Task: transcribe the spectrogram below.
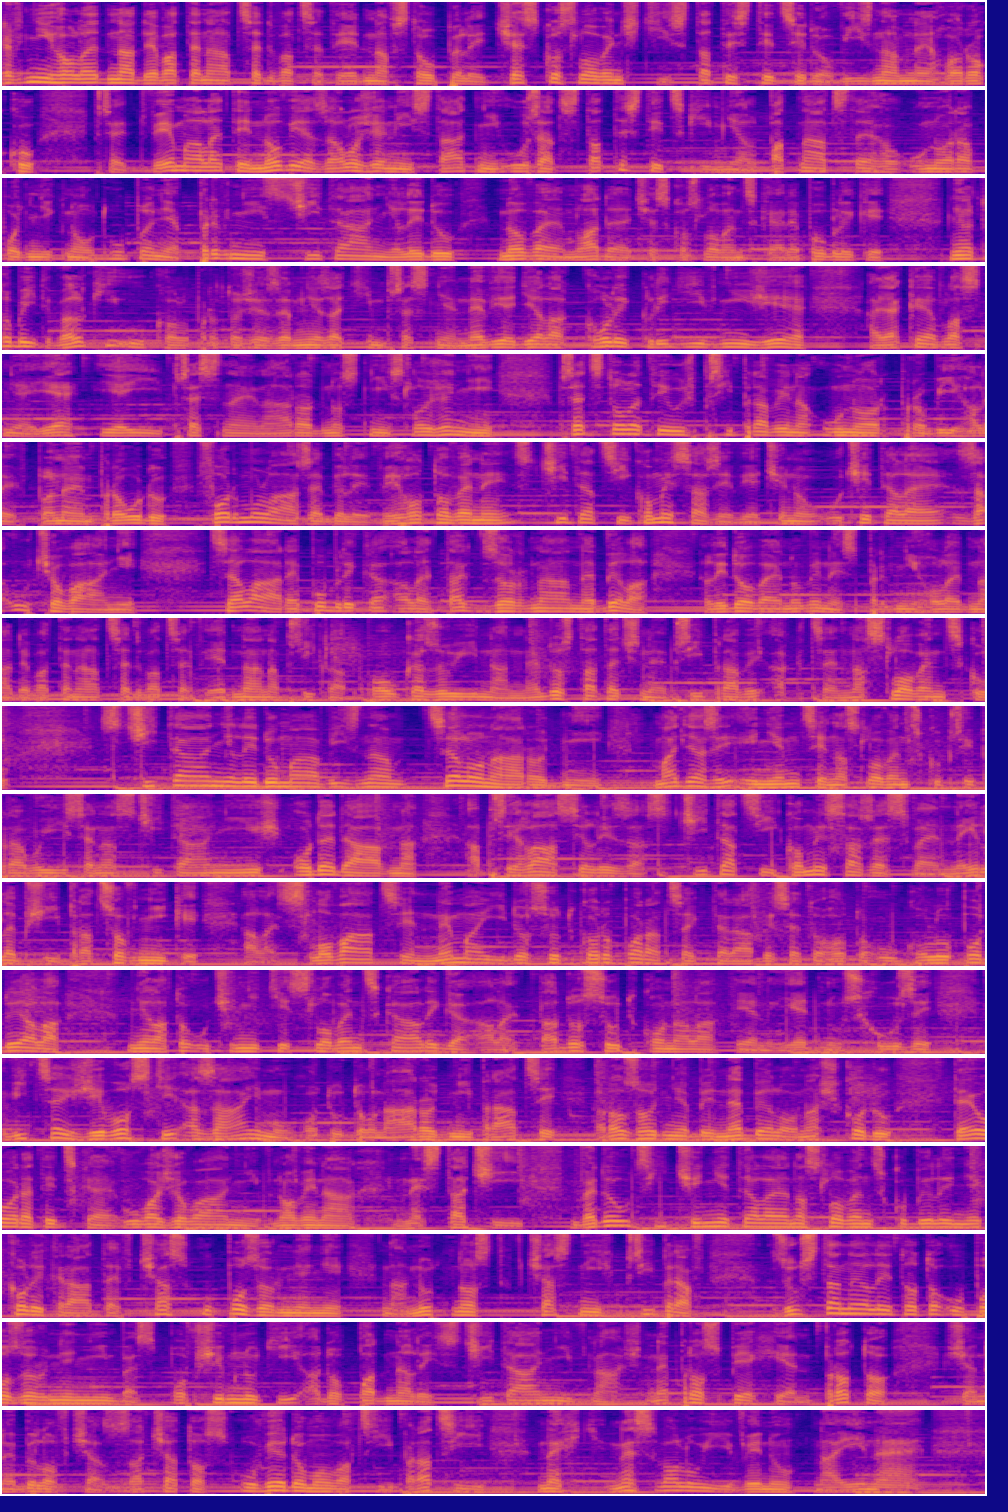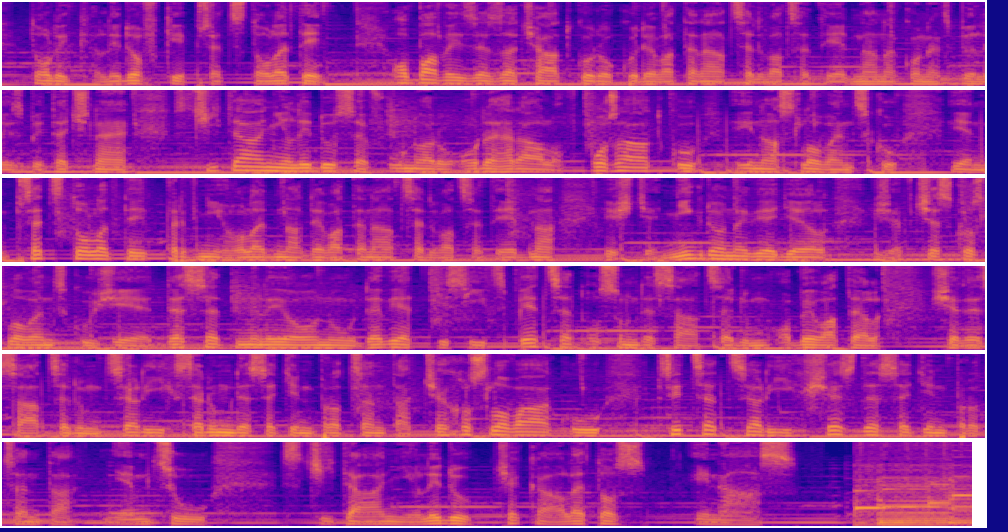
1. ledna 1921 vstoupili českoslovenští statistici do významného roku. Před dvěma lety nově založený státní úřad statistický měl 15. února podniknout úplně první sčítání lidu nové mladé Československé republiky. Měl to být velký úkol, protože země zatím přesně nevěděla, kolik lidí v ní žije a jaké vlastně je její přesné národnostní složení. Před stolety už přípravy na únor probíhaly v plném proudu, formuláře byly vyhotoveny, sčítací komisaři, většinou učitelé, zaučovali vyšetřováni. Celá republika ale tak vzorná nebyla. Lidové noviny z 1. ledna 1921 například poukazují na nedostatečné přípravy akce na Slovensku. Sčítání lidu má význam celonárodní. Maďaři i Němci na Slovensku připravují se na sčítání již odedávna a přihlásili za sčítací komisaře své nejlepší pracovníky, ale Slováci nemají dosud korporace, která by se tohoto úkolu podjala. Měla to učinit i Slovenská liga, ale ta dosud konala jen jednu schůzi. Více živosti závisti a zájmu o tuto národní práci rozhodně by nebylo na škodu. Teoretické uvažování v novinách nestačí. Vedoucí činitelé na Slovensku byli několikrát včas upozorněni na nutnost včasných příprav. Zůstane-li toto upozornění bez povšimnutí a dopadne-li sčítání v náš neprospěch jen proto, že nebylo včas začato s uvědomovací prací, nechť nesvalují vinu na jiné. Tolik lidovky před stolety. Obavy ze začátku roku 1921 nakonec byly zbytečné. Sčítání Sčítání lidu se v únoru odehrálo v pořádku i na Slovensku. Jen před stolety 1. ledna 1921 ještě nikdo nevěděl, že v Československu žije 10 milionů 9587 obyvatel, 67,7% Čechoslováků, 30,6% Němců. Sčítání lidu čeká letos i nás. thank you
